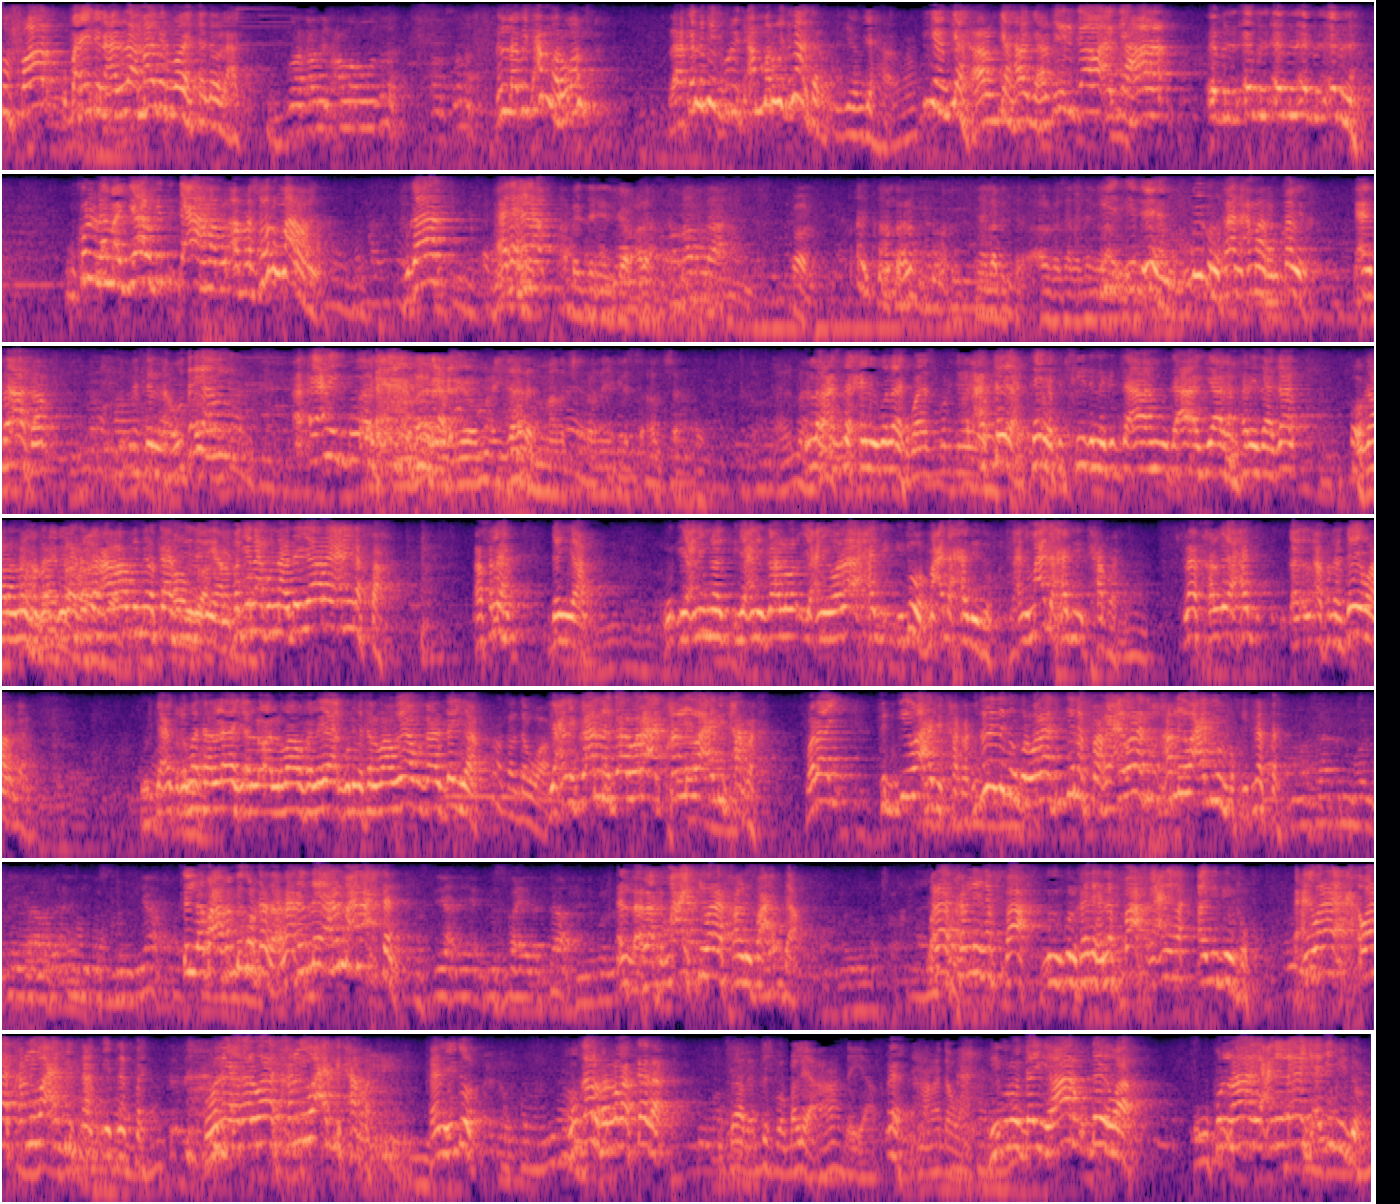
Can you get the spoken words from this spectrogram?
كفار وبعيدين عن الله. ما بيرضوا يهتدوا العقل إلا بيتعمروا. هم. لكن بيقولوا يتعمروا ويتنادروا. يجي مجهل ها يجي مجهل مجهل جهل بيلقى واحد ابن ابن ابن ابن ابنه. وكلهم أجيال قد دعاهم الرسول وما رضوا فقال هذا هنا. بالدليل جو على يدعيهم. ويقولوا كان أعمارهم طويلة يعني بآثر. مثلنا وزيهم يعني ما يجلس سنة. الله عز الحين يقول لك. حتى حتى بتفيد إنك دعاهم ودعا اجيالهم فاذا قال وقال نوح ربي لا تدع على الأرض من الكافرين ديارا فقلنا قلنا ديارة يعني نفاخ أصله ديار يعني من يعني قالوا يعني ولا أحد يدور ما عاد أحد يدور. يعني ما عاد أحد يتحرك. لا تخلي أحد اصله ديوار ورجعت مثلا إيش ال- الواو في الياء قلبت الواو ياء وقال ديار ما قال دوار. يعني كأن قال ولا تخلي واحد يتحرك. ولا تبقي واحد يتحرك. مثل اللي بنقول ولا تبقي نفاخ يعني ولا تخلي واحد ينفخ يتنفس. إلا بعضهم بيقول كذا. لكن يعني المعنى أحسن. يعني بالنسبة إلى الدار يعني يقول إلا لكن ما يشتي ولا تخلي صاحب دار ولا تخلي نفاخ. يقول كذا نفاخ يعني أجيب ينفخ. يعني ولا ولا تخلي واحد يتنف- يتنفس. وهنا قال ولا تخلي واحد يتحرك. يعني يدور. وقال في اللغة كذا. هذا بيصبر بليعة ها؟ ديار. إيه. معنى دوار يقولوا ديار وديوار. وكلها يعني لا أجيب يدور.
